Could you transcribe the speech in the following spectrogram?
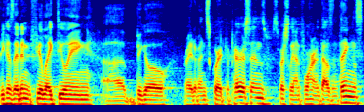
because I didn't feel like doing uh, big O right of n squared comparisons, especially on 400,000 things.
